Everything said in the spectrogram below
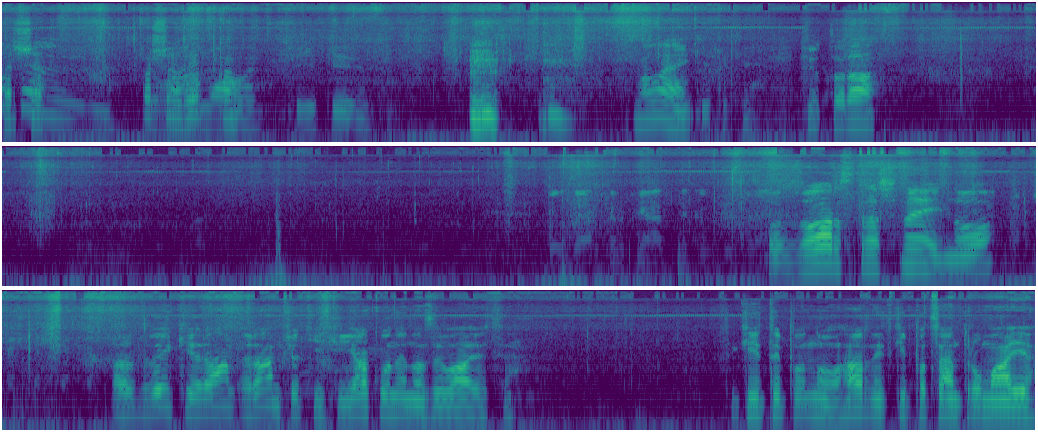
Перша, перша рибка. Маленький такий. Півтора. Позор страшний, ну. А двійки рам, рамчаті, чи як вони називаються? Такий типу, ну, гарний, такий по центру має.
